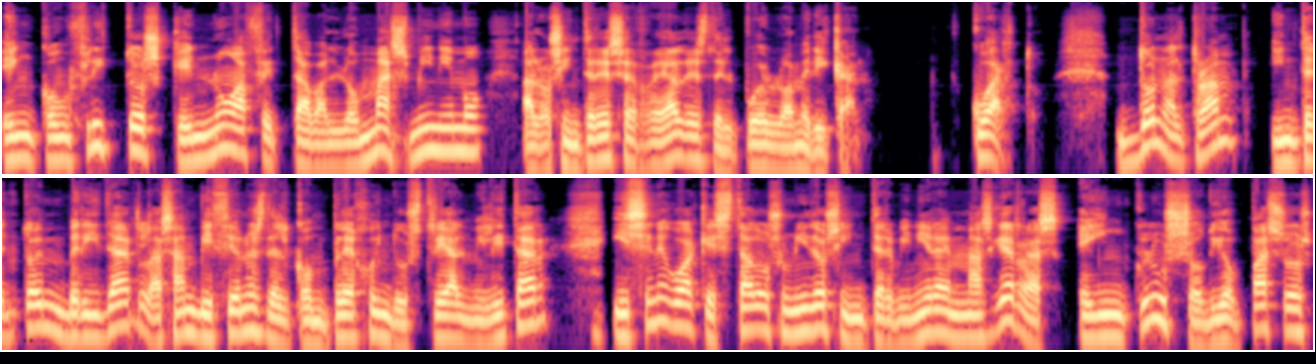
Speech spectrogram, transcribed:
en conflictos que no afectaban lo más mínimo a los intereses reales del pueblo americano. Cuarto, Donald Trump intentó embridar las ambiciones del complejo industrial militar y se negó a que Estados Unidos interviniera en más guerras e incluso dio pasos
